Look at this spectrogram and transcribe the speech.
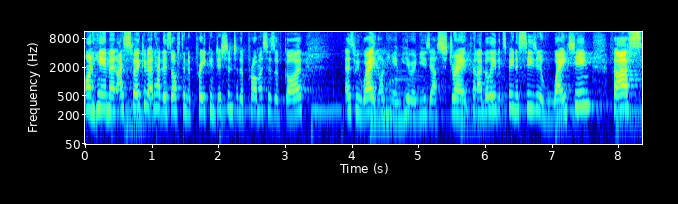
on Him. And I spoke about how there's often a precondition to the promises of God. As we wait on Him, He renews our strength. And I believe it's been a season of waiting for us.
